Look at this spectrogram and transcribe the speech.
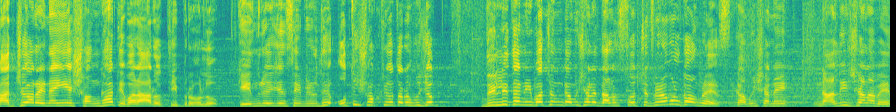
রাজ্য আর এনআইএ সংঘাত, এবার আরও তীব্র হলো। কেন্দ্রীয় এজেন্সির বিরুদ্ধে অতি সক্রিয়তার অভিযোগ, দিল্লিতে নির্বাচন কমিশনের দ্বারস্থ হচ্ছে তৃণমূল কংগ্রেস। কমিশনে নালিশ জানাবেন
